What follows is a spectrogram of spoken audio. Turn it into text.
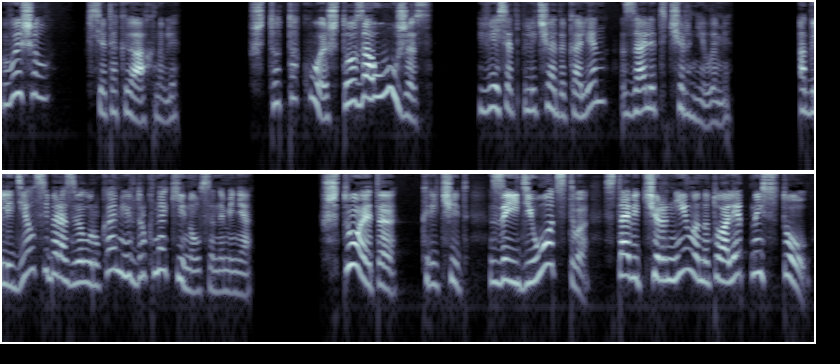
Вышел, все так и ахнули. «Что такое? Что за ужас?» Весь от плеча до колен залит чернилами. Оглядел себя, развел руками и вдруг накинулся на меня. «Что это?» — кричит. «За идиотство ставить чернила на туалетный стол!»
